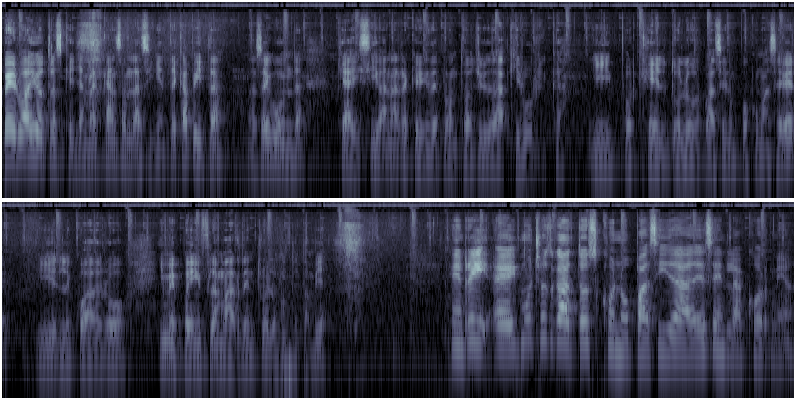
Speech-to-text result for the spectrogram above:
Pero hay otras que ya me alcanzan la siguiente capita, la segunda, que ahí sí van a requerir de pronto ayuda quirúrgica y porque el dolor va a ser un poco más severo y el cuadro y me puede inflamar dentro del ojito también. Henry, hay muchos gatos con opacidades en la córnea,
